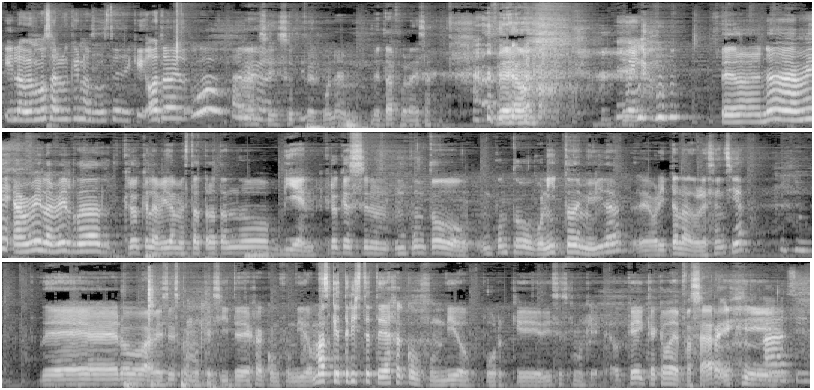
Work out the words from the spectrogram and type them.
y lo vemos algo que nos gusta, de que otra vez, uh, Ah, sí, súper buena metáfora esa. Pero, Bueno, pero no, a mí, a mí la verdad creo que la vida me está tratando bien. Creo que es el- un punto, un punto bonito de mi vida, eh, ahorita la adolescencia. Pero a veces como que sí te deja confundido. Más que triste te deja confundido porque dices como que, ok, ¿qué acaba de pasar? ah, sí.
